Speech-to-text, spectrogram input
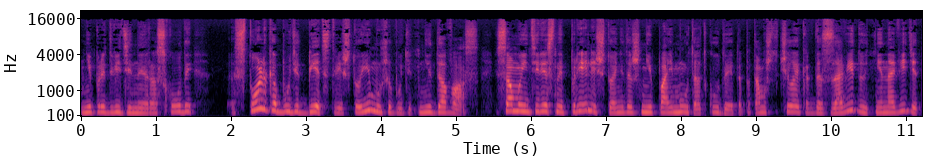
непредвиденные расходы, столько будет бедствий, что им уже будет не до вас. И самое интересное прелесть, что они даже не поймут, откуда это. Потому что человек, когда завидует, ненавидит,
